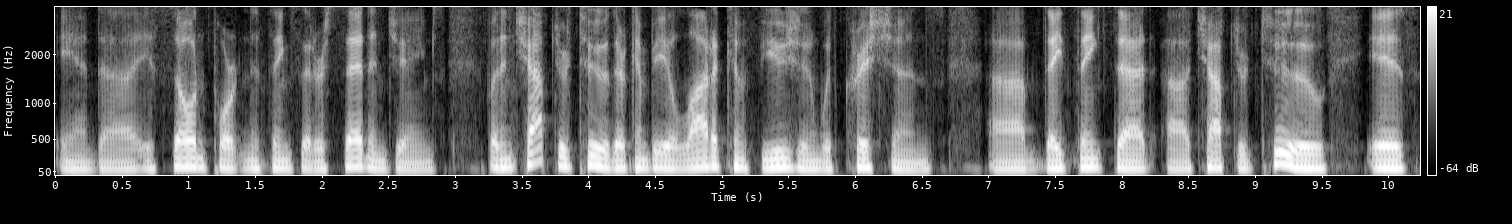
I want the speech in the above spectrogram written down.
and uh, it's so important the things that are said in James. But in chapter two, there can be a lot of confusion with Christians. Uh, they think that uh, chapter two is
